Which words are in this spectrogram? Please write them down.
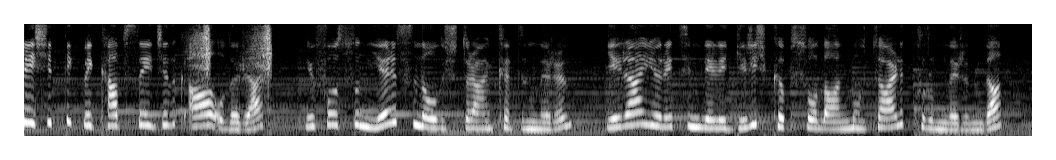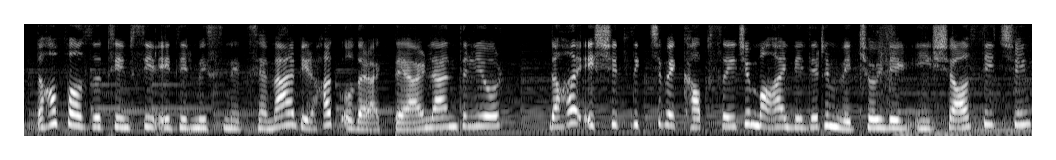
eşitlik ve kapsayıcılık ağı olarak nüfusun yarısını oluşturan kadınların yerel yönetimlere giriş kapısı olan muhtarlık kurumlarında daha fazla temsil edilmesini temel bir hak olarak değerlendiriyor, daha eşitlikçi ve kapsayıcı mahallelerin ve köylerin inşası için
